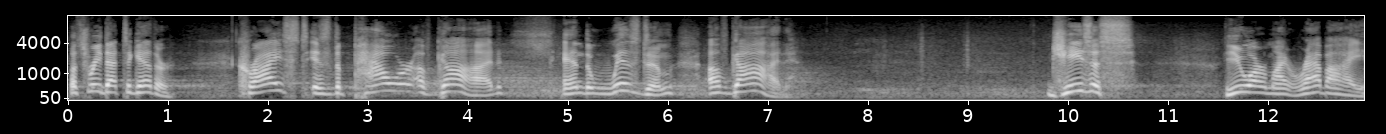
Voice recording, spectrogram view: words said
Let's read that together. Christ is the power of God and the wisdom of God. Jesus, you are my rabbi.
